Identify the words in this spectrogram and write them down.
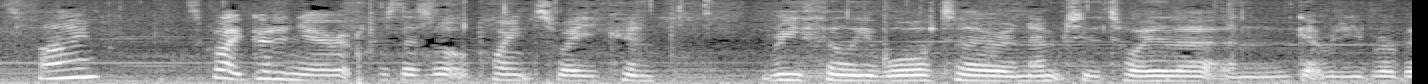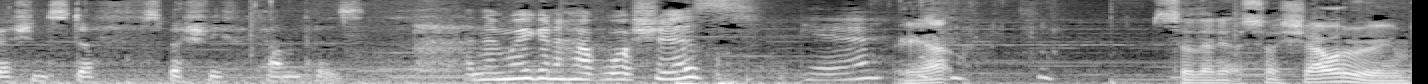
It's fine. It's quite good in Europe because there's little points where you can refill your water and empty the toilet and get rid of your rubbish and stuff, especially for campers. And then we're going to have washers here. Yeah. so then it's a shower room.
